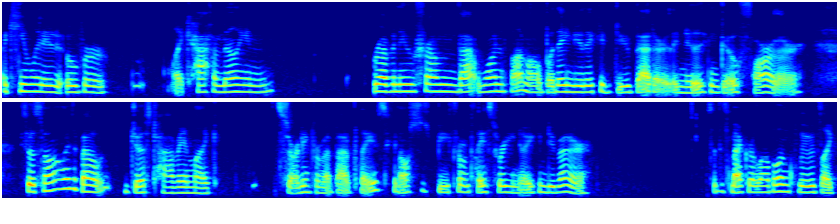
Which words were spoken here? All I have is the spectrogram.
accumulated over like half a million revenue from that one funnel, but they knew they could do better. They knew they can go farther. So it's not always about just having like starting from a bad place. It can also just be from a place where you know you can do better. So this micro level includes like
